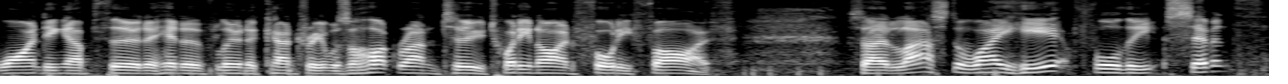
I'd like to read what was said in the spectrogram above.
winding up third ahead of Lunar Country. It was a hot run too, 29.45. So last away here for the seventh.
